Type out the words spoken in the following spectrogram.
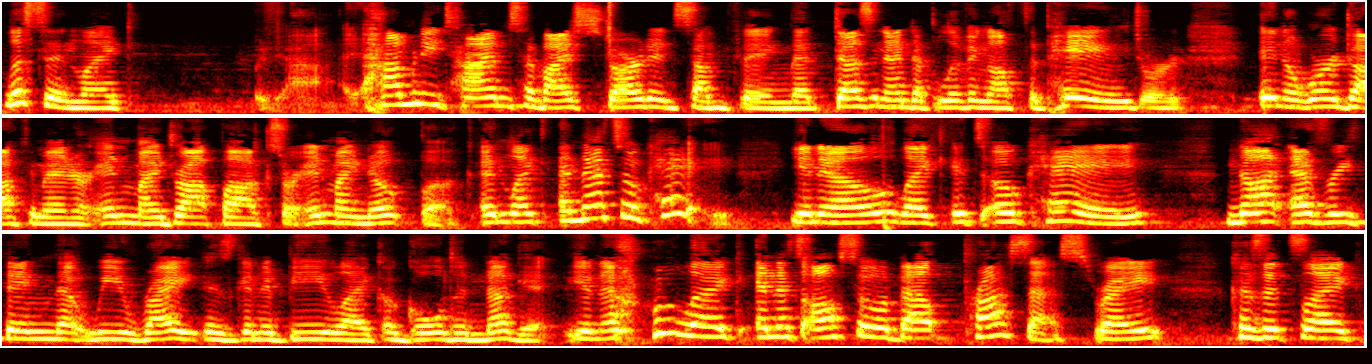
listen, like how many times have I started something that doesn't end up living off the page or in a Word document or in my Dropbox or in my notebook? And like, and that's okay. You know, like it's okay. Not everything that we write is going to be like a golden nugget, you know, like, and it's also about process, right? Because it's like,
